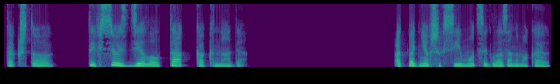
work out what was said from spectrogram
Так что ты все сделал так, как надо. От поднявшихся эмоций глаза намокают,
